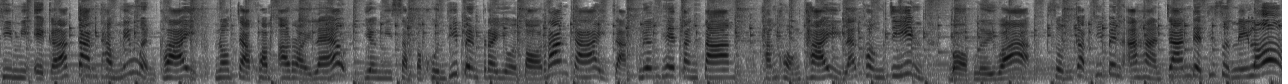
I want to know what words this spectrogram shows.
ที่มีเอกลักษณ์การทำไม่เหมือนใคร นอกจากความอร่อยแล้ว ยังมีสรรพคุณที่เป็นประโยชน์ต่อร่างกาย จากเครื่องเทศต่างๆ ทั้งของไทยและของจีน บอกเลยว่า สมกับที่เป็นอาหารจานเด็ดที่สุดในโลก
